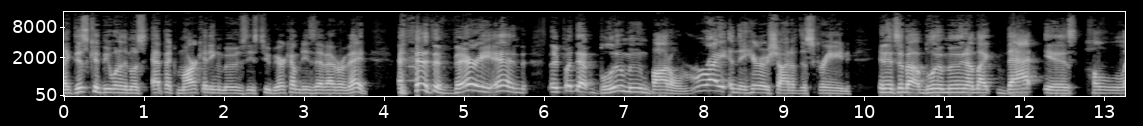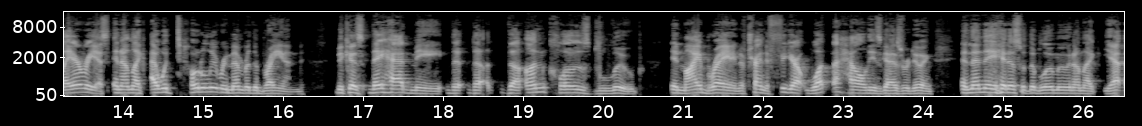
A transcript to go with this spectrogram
like this could be one of the most epic marketing moves these two beer companies have ever made. And then at the very end, they put that Blue Moon bottle right in the hero shot of the screen. And it's about Blue Moon. I'm like, that is hilarious. And I'm like, I would totally remember the brand because they had me the the the unclosed loop in my brain of trying to figure out what the hell these guys were doing. And then they hit us with the blue moon. I'm like, yep,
